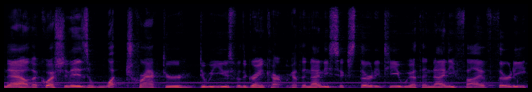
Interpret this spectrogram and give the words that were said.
Now, the question is, what tractor do we use for the grain cart? We got the 9630T, we got the 9530,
